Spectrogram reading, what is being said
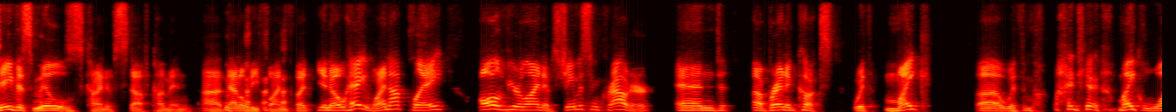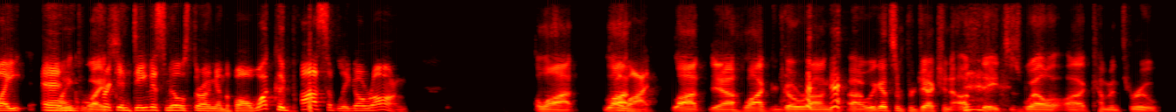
Davis Mills kind of stuff coming. Uh, that'll be fun. but you know, hey, why not play all of your lineups? Jamison Crowder and uh, Brandin Cooks with Mike uh, with Mike White and freaking Davis Mills throwing in the ball. What could possibly go wrong? A lot, lot, a lot, lot. Yeah, a lot could go wrong. uh, we got some projection updates as well uh, coming through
